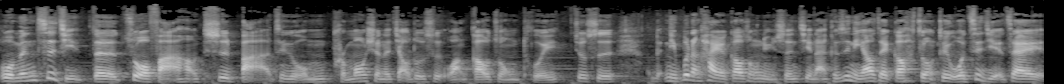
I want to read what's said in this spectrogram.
我们自己的做法哈，是把这个我们 promotion 的角度是往高中推，就是你不能害个高中女生进来，可是你要在高中，所以我自己也在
